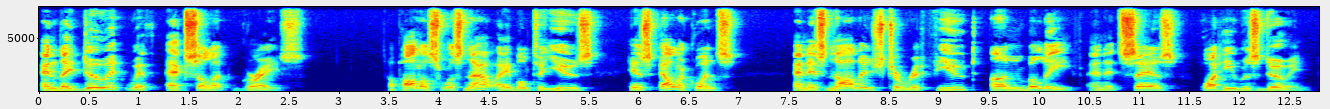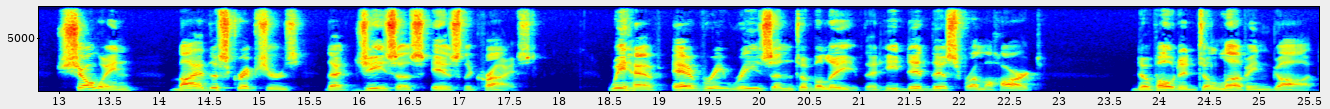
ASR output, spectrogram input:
and they do it with excellent grace. Apollos was now able to use his eloquence and his knowledge to refute unbelief, and it says what he was doing, showing by the scriptures that Jesus is the Christ. We have every reason to believe that he did this from a heart devoted to loving God.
